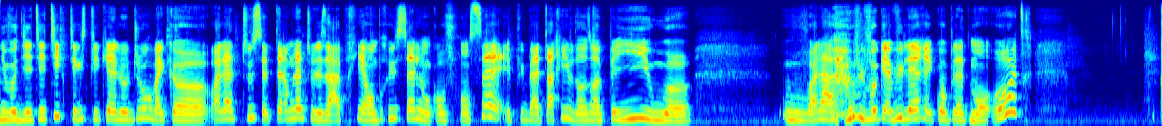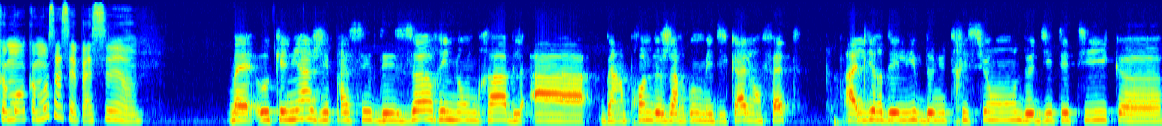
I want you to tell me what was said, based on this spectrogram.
niveau diététique, t'expliquais l'autre jour bah, que voilà, tous ces termes-là, tu les as appris en Bruxelles, donc en français, et puis bah, tu arrives dans un pays où, euh, où voilà, le vocabulaire est complètement autre. Comment, comment ça s'est passé hein? Mais au Kenya, j'ai passé des heures innombrables à ben, prendre le jargon médical, en fait, à lire des livres de nutrition, de diététique, euh,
